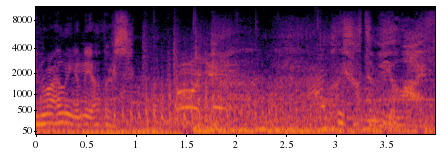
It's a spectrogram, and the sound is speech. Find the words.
Find Riley and the others. Oh, yeah! Please let them be alive.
